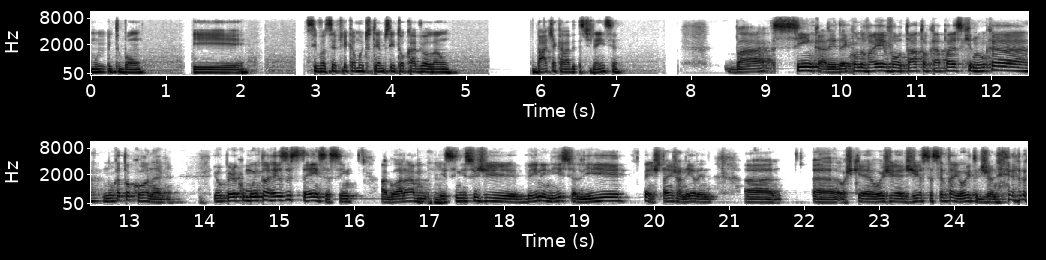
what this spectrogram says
Muito bom. E se você fica muito tempo sem tocar violão, bate aquela abstinência? Ba Sim, cara. E daí quando vai voltar a tocar, parece que nunca, nunca tocou, né? eu perco muita resistência, assim. Agora, uhum. esse início de. Bem no início ali. Bem, a gente tá em janeiro ainda. Uh, uh, acho que é, hoje é dia 68 de janeiro.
